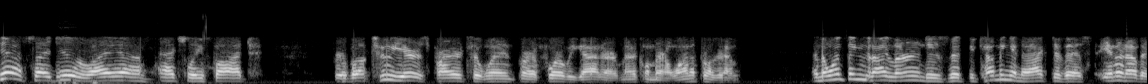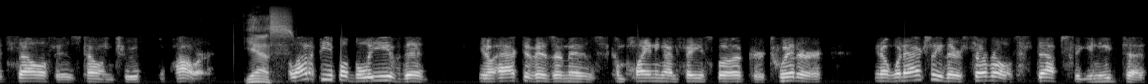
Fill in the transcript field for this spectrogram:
Yes, I do. I uh, actually fought for about two years prior to when, or before we got our medical marijuana program. And the one thing that I learned is that becoming an activist in and of itself is telling truth to power. Yes. A lot of people believe that, you know, activism is complaining on Facebook or Twitter, you know, when actually there's several steps that you need to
